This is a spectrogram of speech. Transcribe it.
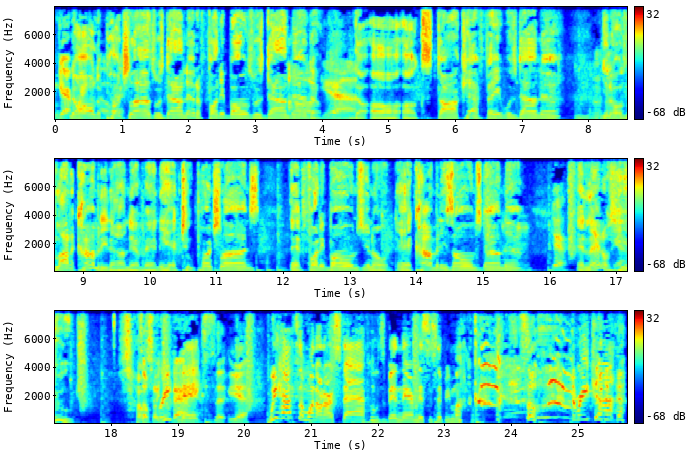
yeah. You know, right. all the Okay. punchlines was down there. The Funny Bones was down there. Oh, the yeah. the uh, uh, Star Cafe was down there. You know, it was a lot of comedy down there, man. They had two punchlines. They had Funny Bones. You know, they had comedy zones down there. Yeah. Atlanta's huge. So, So, so Freak you down there. Nicks, uh, yeah. We have someone on our staff who's been there, Mississippi Monica. so Three when the, times.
